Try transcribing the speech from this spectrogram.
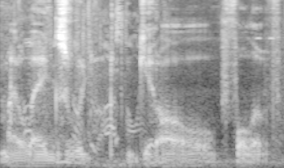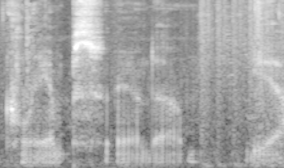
my legs would get all full of cramps and um, yeah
